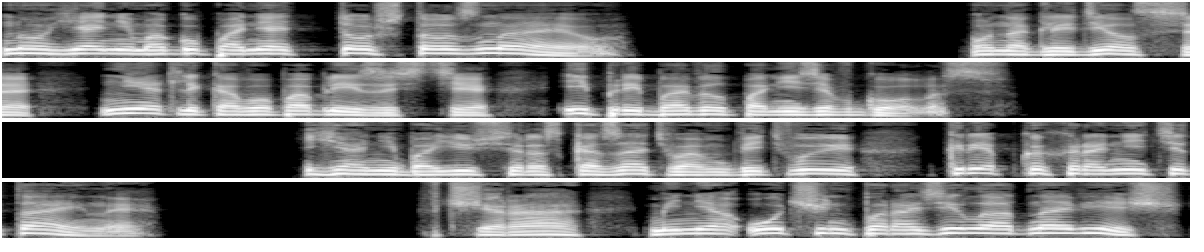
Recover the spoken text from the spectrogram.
но я не могу понять то, что знаю». Он огляделся, нет ли кого поблизости, и прибавил, понизив голос. «Я не боюсь рассказать вам, ведь вы крепко храните тайны. Вчера меня очень поразила одна вещь.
